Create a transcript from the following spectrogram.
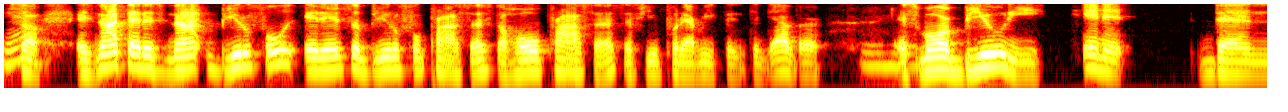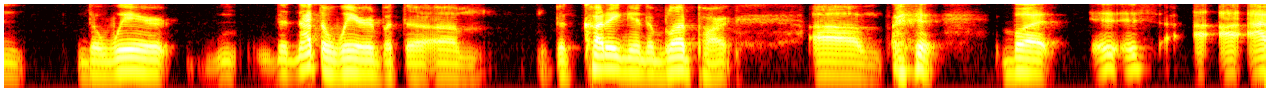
yeah. So it's not that it's not beautiful. It is a beautiful process. The whole process, if you put everything together, Mhm. it's more beauty in it than the weird, the not the weird, but the um the cutting and the blood part. Um, but it, it's I, I I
